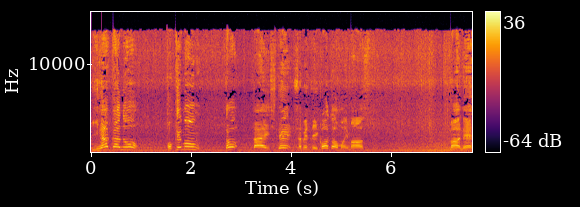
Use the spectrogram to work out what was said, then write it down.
田舎のポケモンと題して喋っていこうと思います。まあね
